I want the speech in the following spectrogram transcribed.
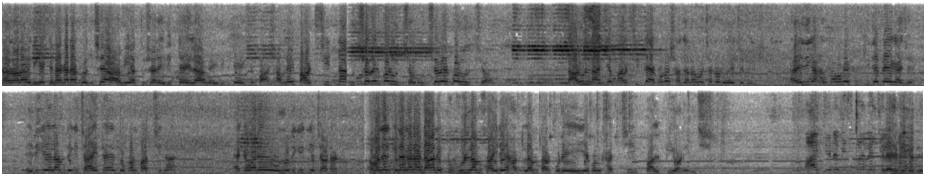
দাদারা ওইদিকে কেনাকাটা করছে আমি আর তুষার এই দিকটা এলাম এই দিকটা এসে সামনেই পার্ক স্ট্রিট না উৎসবের পর উৎসব উৎসবের পর উৎসব। দারুণ লাগছে পার্ক স্ট্রিটটা এখনও সাজানো গোছানো রয়েছে বেশ। আর এইদিকে হালকা করে একটু খিদে পেয়ে গেছে। এইদিকে এলাম দেখি চায়ের ঠায়ের দোকান পাচ্ছি না। একেবারে অন্যদিকে গিয়ে চা খাব। আমাদের কেনাকাটা ডান একটু ঘুরলাম সাইডে হাঁটলাম তারপরে এই এখন খাচ্ছি পালপি অরেঞ্জ এটা হেভি খেতে।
